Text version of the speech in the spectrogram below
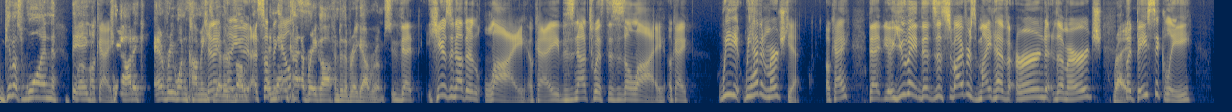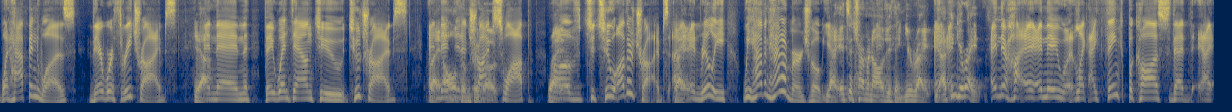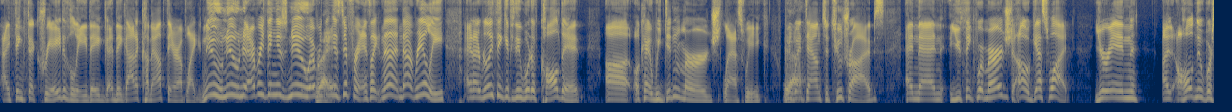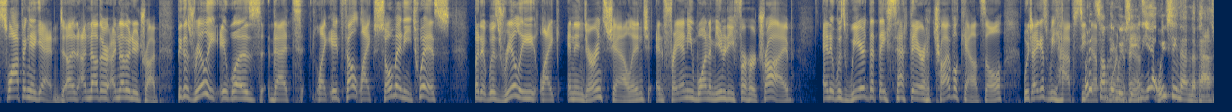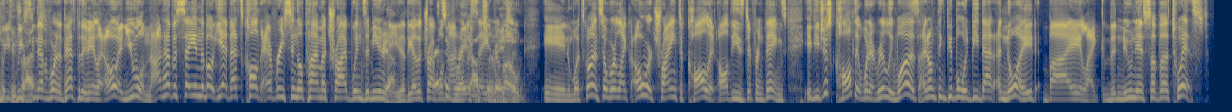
give us one big Well, okay. chaotic everyone coming Can together vote something and then else? kind of break off into the breakout rooms that here's another lie. Okay, this is not a twist. This is a lie. Okay, we we haven't merged yet. Okay, that you, you made the, the survivors might have earned the merge, Right. But basically, what happened was there were three tribes, Yeah. and then they went down to two tribes, and Right, then did a tribe swap. Right. Of to two other tribes, Right. and really, we haven't had a merge vote yet. Yeah, it's a terminology thing you're right yeah, i think you're right And they're high, and they like I think because that I, I think that creatively they they got to come out there of like new, new, new, everything is new, everything Right. is different. It's like nah, not really. And I really think if they would have called it, uh, okay, we didn't merge last week. We Yeah. went down to two tribes, and then you think we're merged? Oh, guess what? You're in. A, a whole new we're swapping again another another new tribe. Because really it was that like it felt like so many twists but it was really like an endurance challenge and Frannie won immunity for her tribe and it was weird that they sat there at tribal council which I guess we have seen but it's something we've seen yeah we've seen that in the past with We, tribes seen that before in the past, but they made it like, oh, and you will not have a say in the vote. Yeah, that's called every single time a tribe wins immunity, Yeah. that the other tribe That's will not have a say in the vote in what's going on. So we're like, oh, we're trying to call it all these different things. If you just called it what it really was, I don't think people would be that annoyed by like the newness of a twist.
